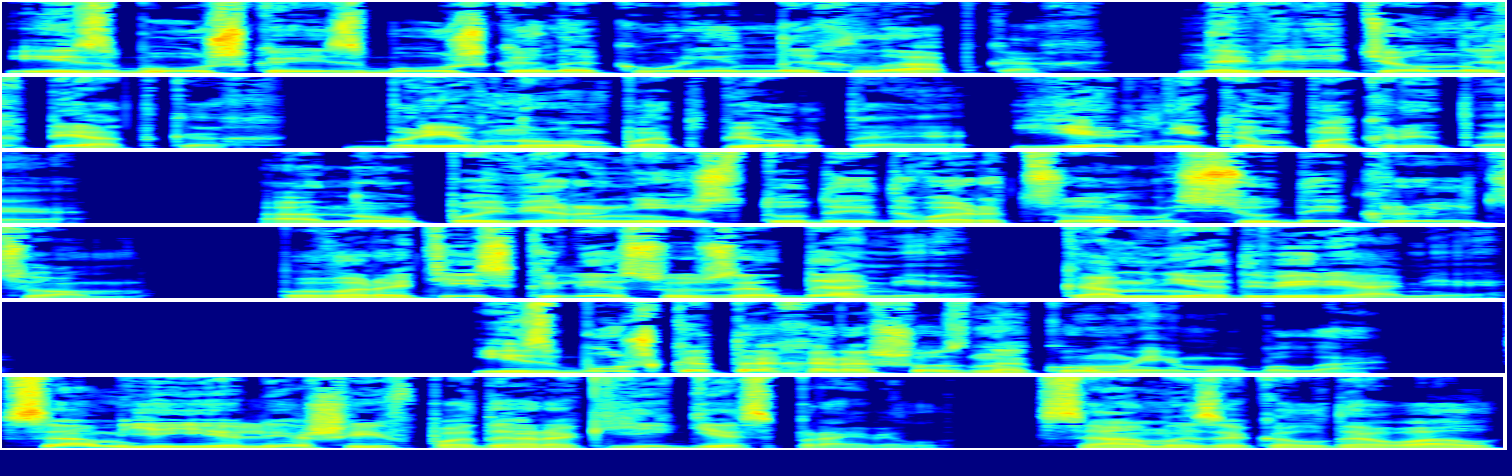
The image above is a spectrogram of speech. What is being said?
«Избушка, избушка на куриных лапках, на веретенных пятках, бревном подпертая, ельником покрытая. А ну, повернись туды дворцом, сюды крыльцом, поворотись к лесу задами, ко мне дверями». Избушка та хорошо знакома ему была. Сам ее леший в подарок еге справил, сам и заколдовал,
